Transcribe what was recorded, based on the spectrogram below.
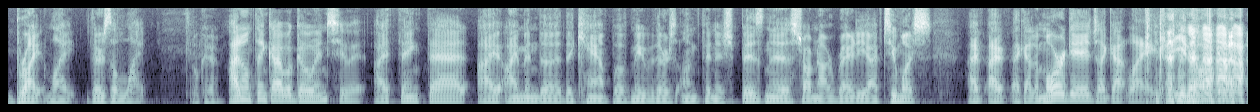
bright light, there's a light. Okay. I don't think I would go into it. I think that I, I'm in the the camp of maybe there's unfinished business or I'm not ready. I have too much. I've, I've I got a mortgage. I got like you know I got,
